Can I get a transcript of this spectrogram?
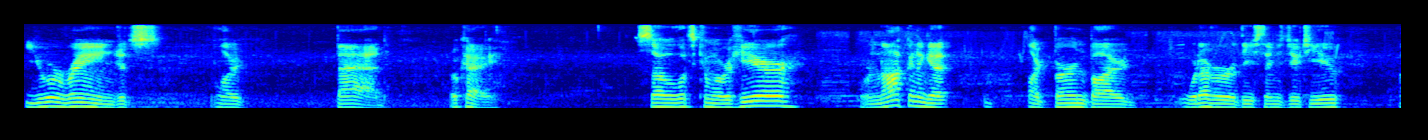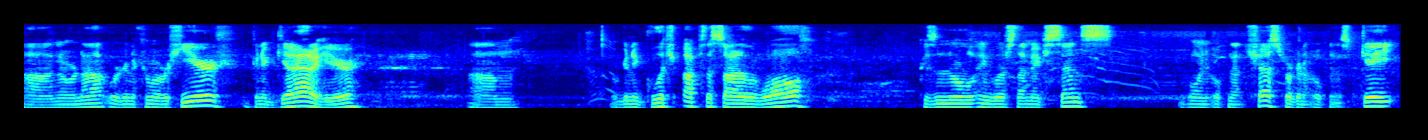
Your range, it's like bad. Okay. So let's come over here. We're not gonna get like burned by whatever these things do to you. Uh, no, we're not. We're gonna come over here. We're gonna get out of here. Um, we're gonna glitch up the side of the wall because in normal English that makes sense. We're going to open that chest. We're going to open this gate.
